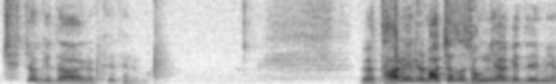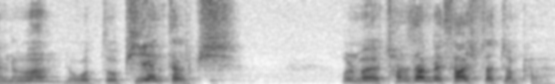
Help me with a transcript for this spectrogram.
최적이다 이렇게 되는 거예요. 단위를 맞춰서 정리하게 되면은 이것도 비엔탈피 얼마야? 1344.8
